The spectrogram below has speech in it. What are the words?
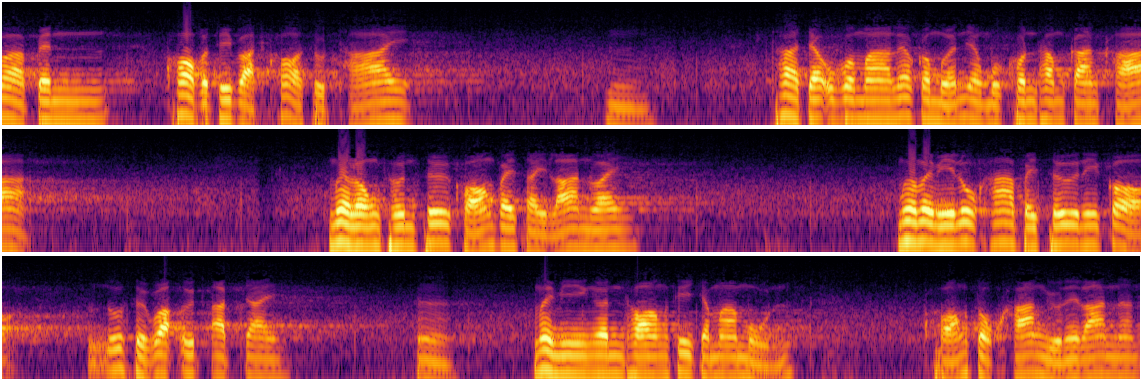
ว่าเป็นข้อปฏิบัติข้อสุดท้าย ถ้าจะอุปมาแล้วก็เหมือนอย่างบุคคลทำการค้า เมื่อลงทุนซื้อของไปใส่ร้านไว้ เมื่อไม่มีลูกค้าไปซื้อนี่ก็รู้สึกว่าอึดอัดใจไม่มีเงินทองที่จะมาหมุน ของตกค้างอยู่ในร้านนั้น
